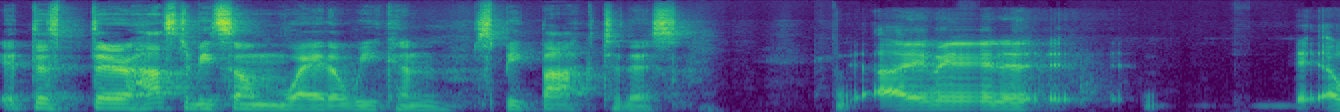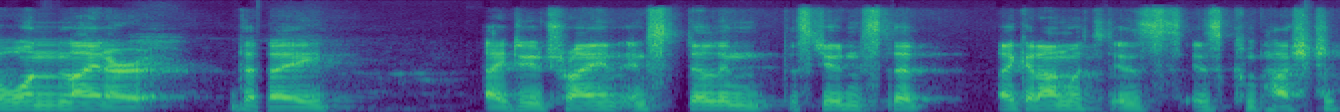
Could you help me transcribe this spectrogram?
It, there has to be some way that we can speak back to this. I mean, it, a one liner that I I do try and instill in the students that I get on with is is compassion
